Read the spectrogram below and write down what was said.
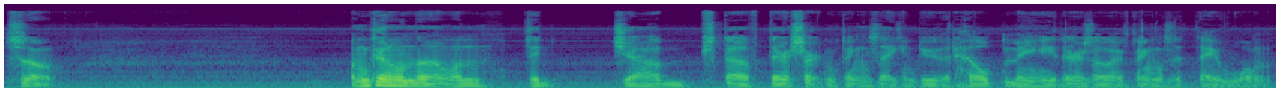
So I'm good on that one. The job stuff, there's certain things they can do that help me. There's other things that they won't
